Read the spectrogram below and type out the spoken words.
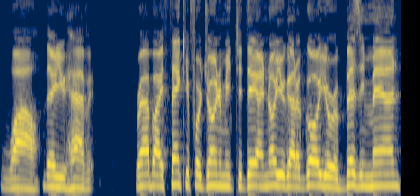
Wow, there you have it. Rabbi, thank you for joining me today. I know you got to go. You're a busy man.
